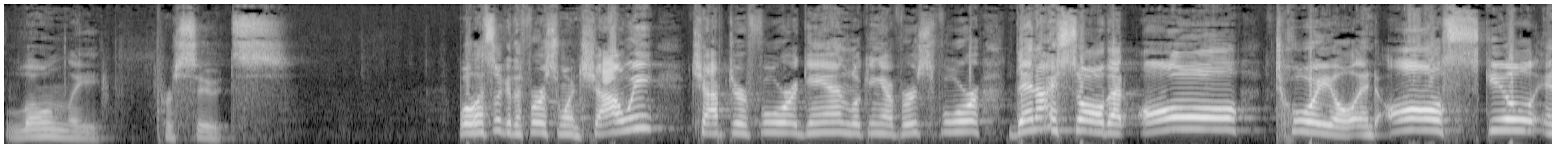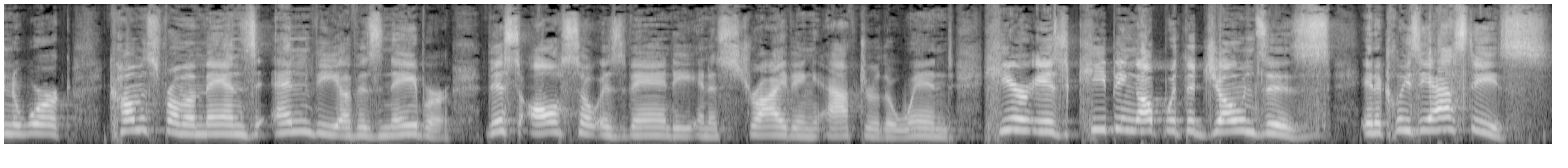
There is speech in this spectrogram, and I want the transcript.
lonely pursuits. Well, let's look at the first one, shall we? Chapter 4 again, looking at verse 4. Then I saw that all toil and all skill in work comes from a man's envy of his neighbor. This also is vanity and is striving after the wind. Here is keeping up with the Joneses in Ecclesiastes.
